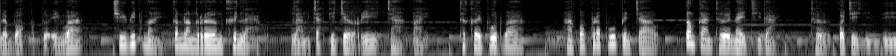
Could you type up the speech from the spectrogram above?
และบอกกับตัวเองว่าชีวิตใหม่กำลังเริ่มขึ้นแล้ว หลังจากที่เจอรี่จากไป เธอเคยพูดว่า หากว่าพระผู้เป็นเจ้าต้องการเธอในที่ใด เธอก็จะยินดี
